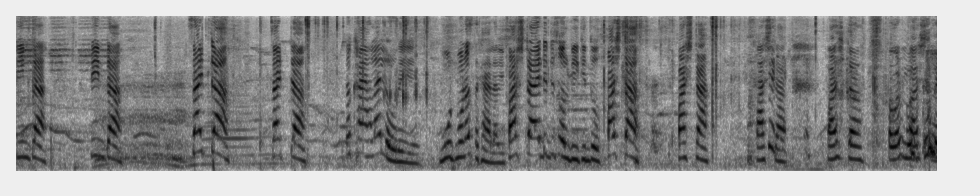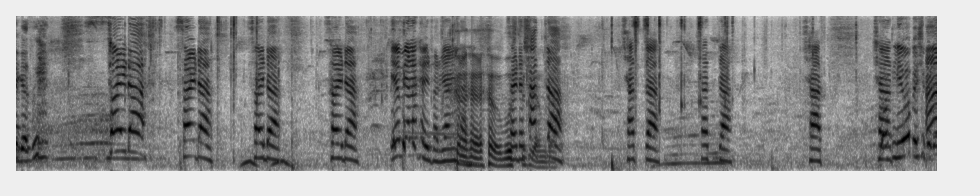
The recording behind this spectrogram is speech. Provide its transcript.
তিনটা তিনটা চারটা চারটা। তো রে। মনে হচ্ছে হালাবি। পাঁচটা দিয়ে চলবি কিন্তু। পাঁচটা পাঁচটা পাঁচটা পাঁচটা আমার খুলে ছয়টা ছয়টা ছয়টা ছয়টা। এ মেলা খাই পারবি আমি ছয়টা সাতটা সাতটা সাতটা সাত। বেশি করে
